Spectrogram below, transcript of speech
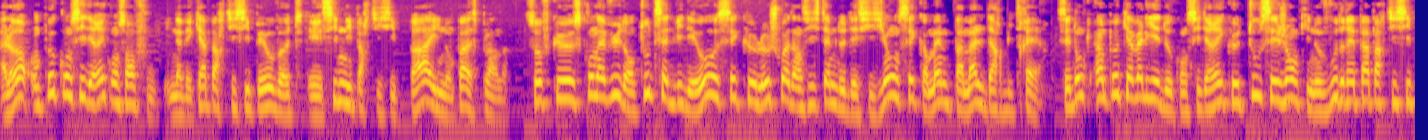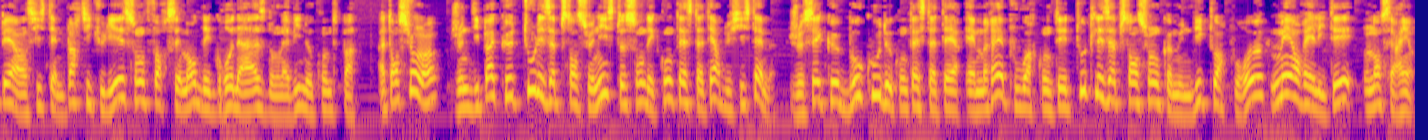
Alors, on peut considérer qu'on s'en fout, ils n'avaient qu'à participer au vote, et s'ils n'y participent pas, ils n'ont pas à se plaindre. Sauf que ce qu'on a vu dans toute cette vidéo, c'est que le choix d'un système de décision, c'est quand même pas mal d'arbitraire. C'est donc un peu cavalier de considérer que tous ces gens qui ne voudraient pas participer à un système particulier sont forcément des gros nazes dont la vie ne compte pas. Attention, hein, je ne dis pas que tous les abstentionnistes sont des contestataires du système. Je sais que beaucoup de contestataires aimeraient pouvoir compter toutes les abstentions comme une victoire pour eux, mais en réalité, on n'en sait rien.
